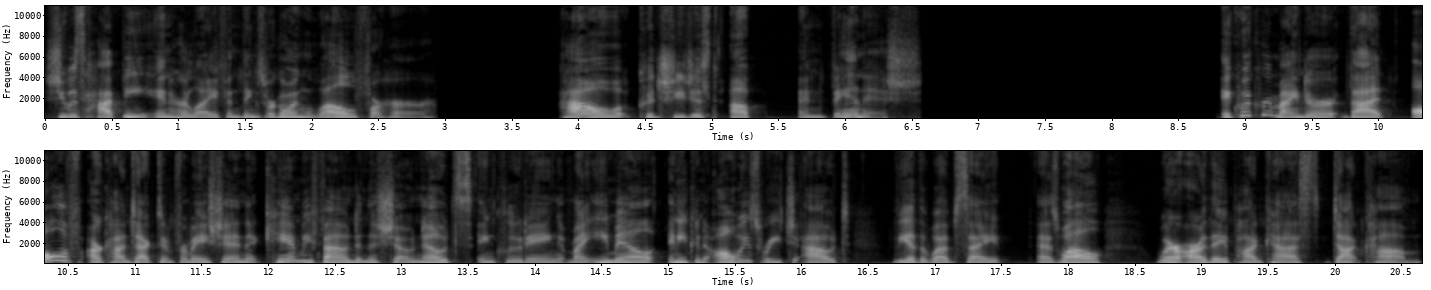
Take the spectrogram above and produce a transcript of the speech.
She was happy in her life and things were going well for her. How could she just up and vanish? A quick reminder that all of our contact information can be found in the show notes, including my email, and you can always reach out via the website as well, wherearetheypodcast.com.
